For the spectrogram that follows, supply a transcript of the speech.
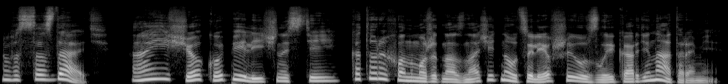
воссоздать, а еще копии личностей, которых он может назначить на уцелевшие узлы координаторами.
